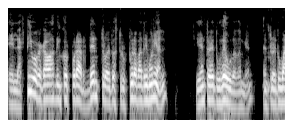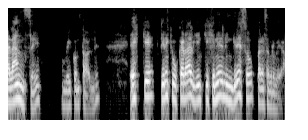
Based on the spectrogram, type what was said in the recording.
el activo que acabas de incorporar dentro de tu estructura patrimonial y dentro de tu deuda también, dentro de tu balance ¿ok? contable, es que tienes que buscar a alguien que genere el ingreso para esa propiedad.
